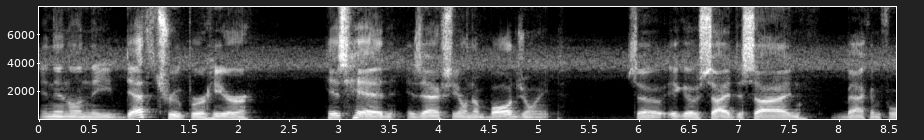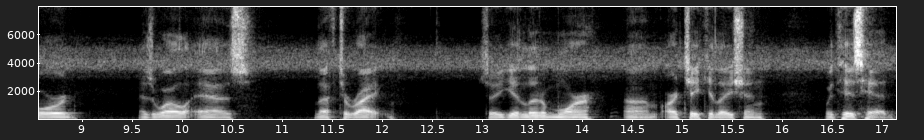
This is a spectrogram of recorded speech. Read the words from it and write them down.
And then on the Death Trooper here, his head is actually on a ball joint. So it goes side to side, back and forward, as well as left to right. So you get a little more um, articulation with his head.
